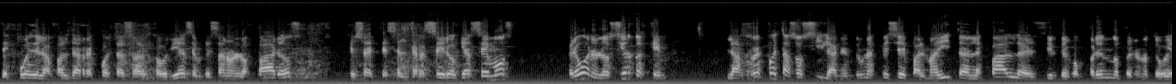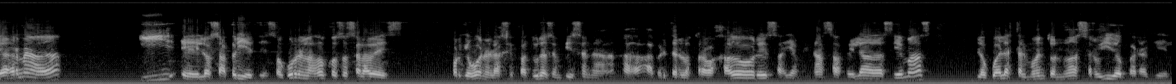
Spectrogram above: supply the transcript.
después de la falta de respuesta a esas autoridades empezaron los paros, que ya este es el tercero que hacemos, pero bueno, lo cierto es que las respuestas oscilan entre una especie de palmadita en la espalda, es decir, te comprendo pero no te voy a dar nada, y eh, los aprietes, ocurren las dos cosas a la vez, porque bueno, las jefaturas empiezan a, apretar a los trabajadores, hay amenazas veladas y demás, lo cual hasta el momento no ha servido para, que,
